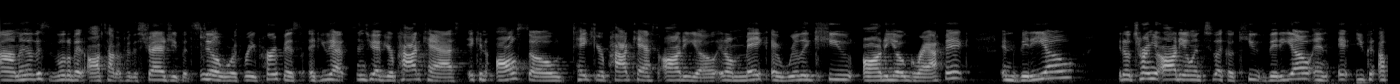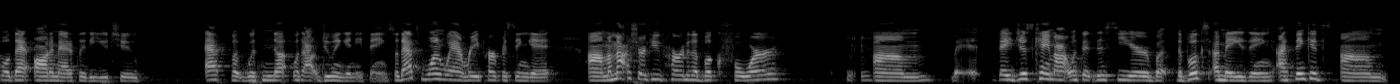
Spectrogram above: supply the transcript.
um, I know this is a little bit off topic for the strategy, but still mm-hmm. worth repurpose. If you have, since you have your podcast, it can also take your podcast audio. It'll make a really cute audio graphic and video. It'll turn your audio into like a cute video, and it, you can upload that automatically to YouTube, at, but with not, without doing anything. So that's one way I'm repurposing it. Um, I'm not sure if you've heard of the book Four um, they just came out with it this year, but the book's amazing. I think it's um,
